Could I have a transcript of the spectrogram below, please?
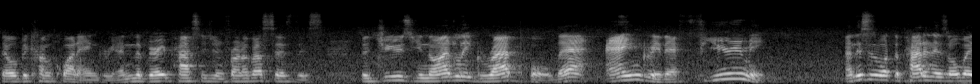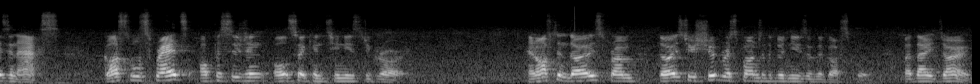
They will become quite angry. And the very passage in front of us says this. The Jews unitedly grab Paul. They're angry, they're fuming. And this is what the pattern is always in Acts. Gospel spreads, opposition also continues to grow. And often those from those who should respond to the good news of the gospel, but they don't.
